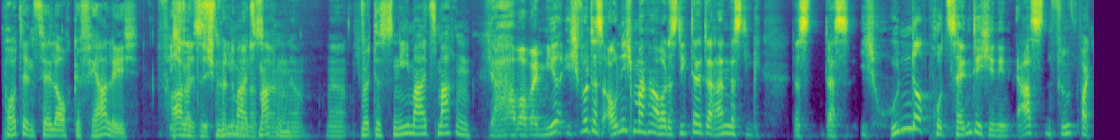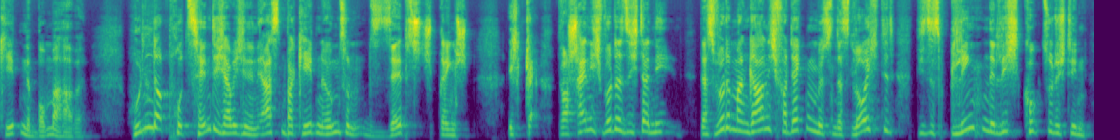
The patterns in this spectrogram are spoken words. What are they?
potenziell auch gefährlich. Fahrlässig ich würde das niemals machen. Sagen, ja. Ja. Ich würde das niemals machen. Ja, aber bei mir, ich würde das auch nicht machen, aber das liegt halt daran, dass die, dass, dass ich hundertprozentig in den ersten fünf Paketen eine Bombe habe. Hundertprozentig habe ich in den ersten Paketen irgendein so Selbstspreng. Ich, wahrscheinlich würde sich dann, das würde man gar nicht verdecken müssen. Das leuchtet, dieses blinkende Licht guckt so durch den,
